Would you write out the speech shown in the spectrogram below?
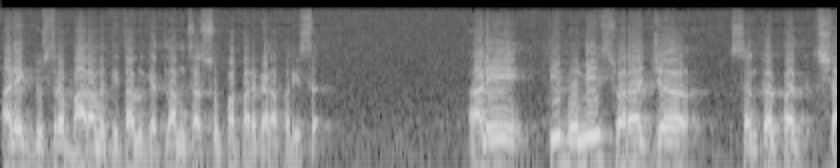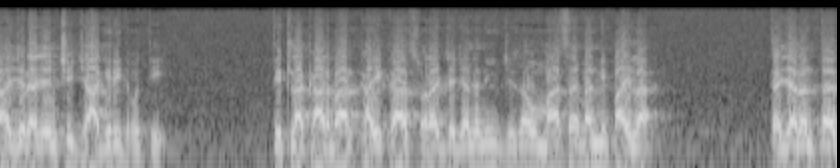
आणि एक दुसरं बारामती तालुक्यातला आमचा सुपा परगणा परिसर. आणि ती भूमी स्वराज्य संकल्पक शहाजीराजांची जागिरीत होती. तिथला कारभार काही काळ स्वराज्य जननी जिजाऊ मासाहेबांनी पाहिला. त्याच्यानंतर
